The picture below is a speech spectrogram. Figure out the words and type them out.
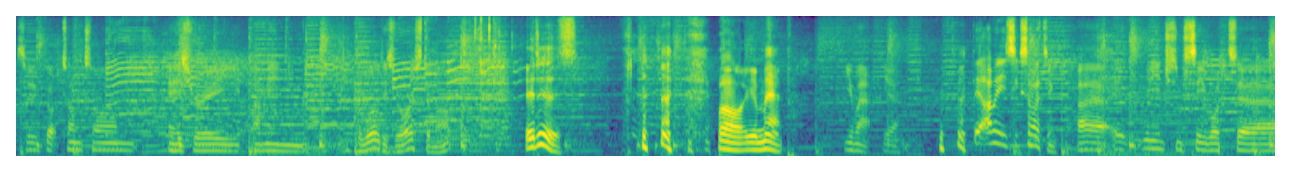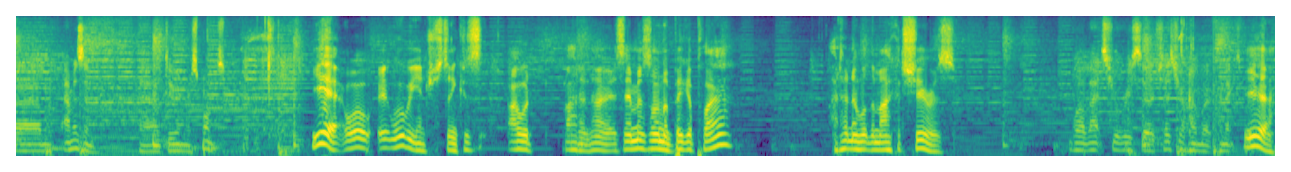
So we've got TomTom, Esri. I mean, the world is your oyster, Mark. It is. well, your map. Your map, yeah. I mean, it's exciting. Uh, it's really interesting to see what um, Amazon uh, do in response. Yeah, well, it will be interesting because I would, I don't know, is Amazon a bigger player? I don't know what the market share is. Well, that's your research. That's your homework for next week. Yeah,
